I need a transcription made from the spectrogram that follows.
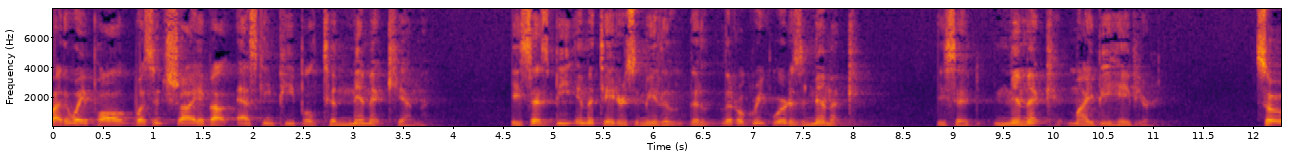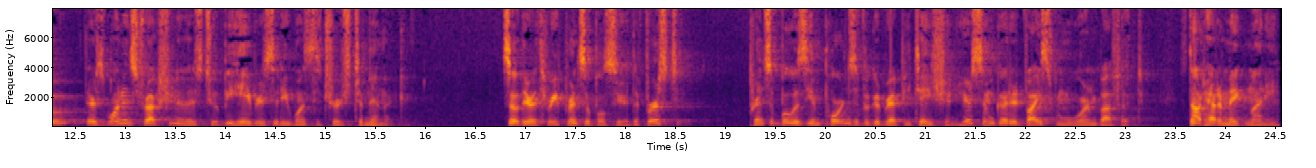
By the way, Paul wasn't shy about asking people to mimic him. He says, Be imitators of me. The, the little Greek word is mimic. He said, Mimic my behavior. So there's one instruction and there's two behaviors that he wants the church to mimic. So there are three principles here. The first principle is the importance of a good reputation. Here's some good advice from Warren Buffett. It's not how to make money.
